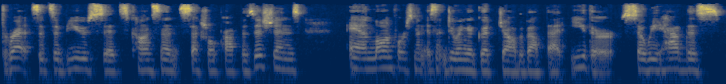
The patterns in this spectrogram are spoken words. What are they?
threats, it's abuse, it's constant sexual propositions. And law enforcement isn't doing a good job about that either. So we have this,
